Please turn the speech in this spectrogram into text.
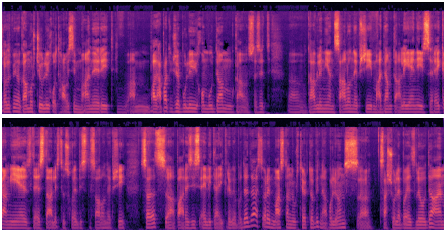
ზოგადად გამორჩეული იყო თავისი მანერით, ამ აპატიჟებული იყო მუდამ ესეთ გავლენიან სალონებში, მადამ ტალieნის, რეკამიეს, დესტალის თუ სხვაების სალონებში, სადაც პარიზის ელიტა იკრიბებოდა და სწორედ მასთან ურთიერთობით ნაპოლეონს საშუალება ეძლეოდა ამ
